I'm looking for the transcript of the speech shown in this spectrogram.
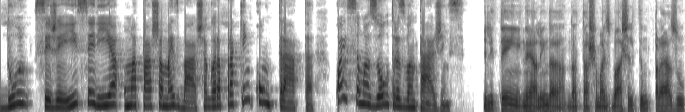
do CGI seria uma taxa mais baixa. Agora, para quem contrata, quais são as outras vantagens? Ele tem, né, além da, da taxa mais baixa, ele tem um prazo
